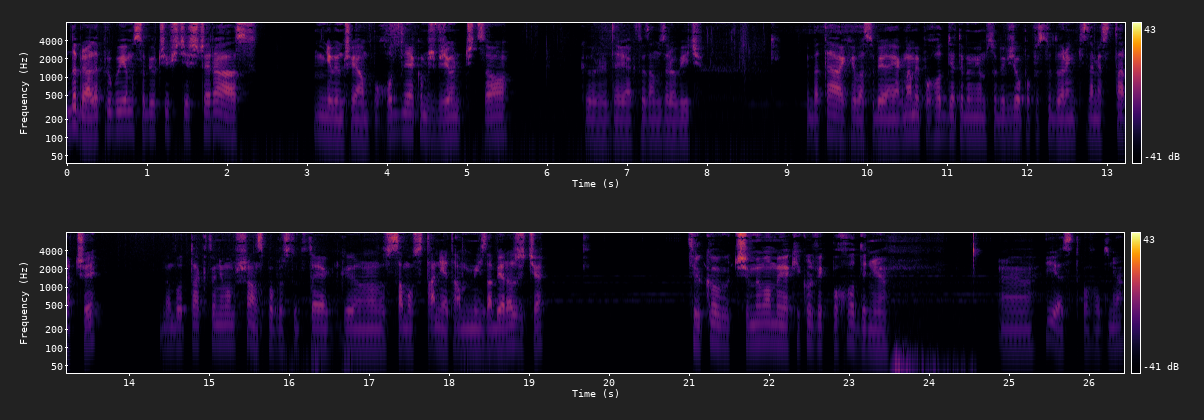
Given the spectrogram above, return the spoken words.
Dobra, ale próbujemy sobie oczywiście jeszcze raz. Nie wiem, czy ja mam pochodnię jakąś wziąć, czy co. Kurde, jak to tam zrobić? Chyba tak, chyba sobie, jak mamy pochodnię, to bym ją sobie wziął po prostu do ręki zamiast tarczy. No bo tak to nie mam szans po prostu tutaj jak no, samo stanie tam mi zabiera życie. Tylko czy my mamy jakiekolwiek pochodnie? E, jest pochodnia.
